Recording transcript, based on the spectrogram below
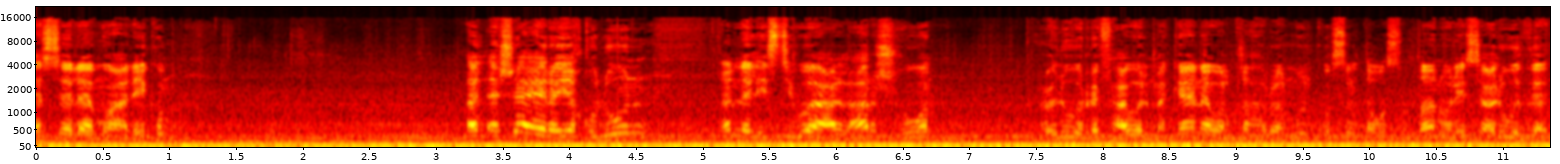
السلام عليكم. الأشاعرة يقولون أن الاستواء على العرش هو علو الرفعة والمكانة والقهر والملك والسلطة والسلطان وليس علو الذات.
